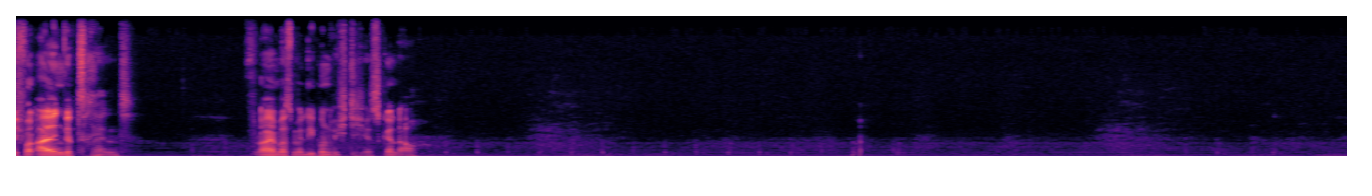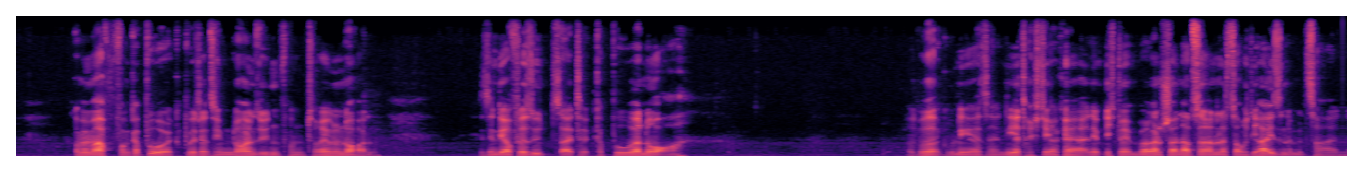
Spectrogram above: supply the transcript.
sich von allen getrennt. Von allem, was mir lieb und wichtig ist, genau. Kommen wir mal von Kapur. Kapur ist im neuen Süden von Torino Norden. Wir sind ja auf der Südseite. Kapur Nord. Guni ist ein niedriger Kerl. Er nimmt nicht nur den Bürgerstein ab, sondern lässt auch die Reisenden bezahlen.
